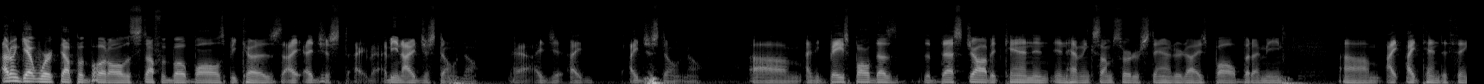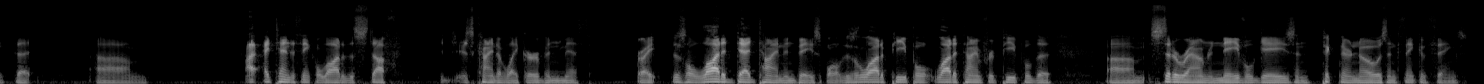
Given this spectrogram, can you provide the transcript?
I don't get worked up about all the stuff about balls because I, I just I, I, mean I just don't know. I just I I just don't know. Um, I think baseball does the best job it can in, in having some sort of standardized ball, but I mean, um, I, I tend to think that um, I, I tend to think a lot of the stuff is kind of like urban myth, right? There's a lot of dead time in baseball. There's a lot of people, a lot of time for people to um, sit around and navel gaze and pick their nose and think of things.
